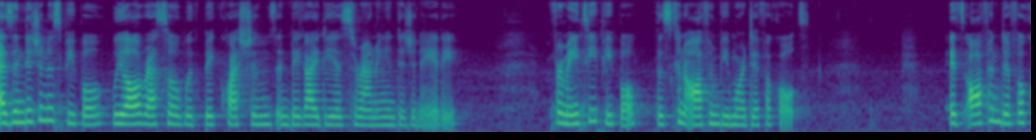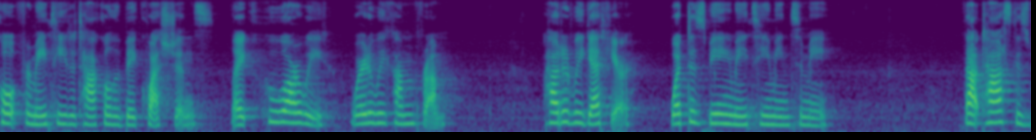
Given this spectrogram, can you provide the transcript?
As Indigenous people, we all wrestle with big questions and big ideas surrounding indigeneity. For Métis people, this can often be more difficult. It's often difficult for Métis to tackle the big questions, like who are we? Where do we come from? How did we get here? What does being Métis mean to me? That task is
